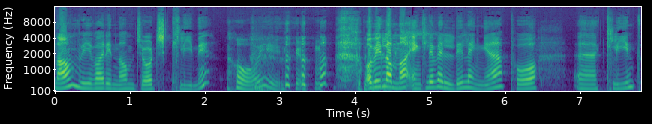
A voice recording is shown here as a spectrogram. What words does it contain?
navn. Vi var innom George Cleaney. Oi. Og vi landa egentlig veldig lenge på uh, Cleant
